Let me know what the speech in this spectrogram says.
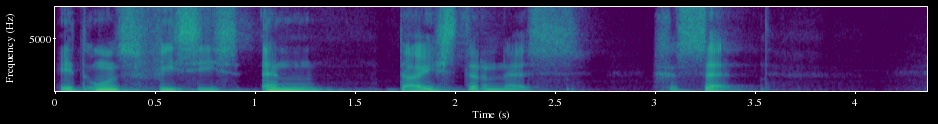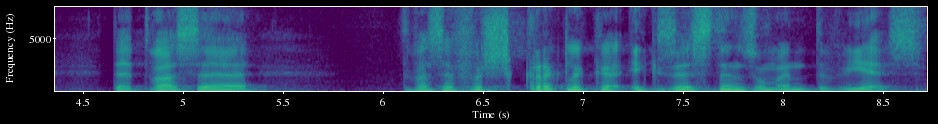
het ons fisies in duisternis gesit. Dit was 'n dit was 'n verskriklike existence om in te wees.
